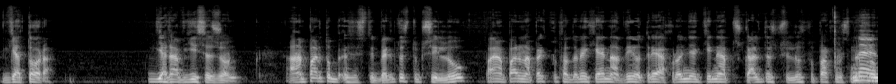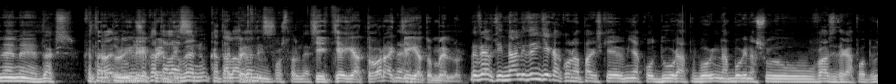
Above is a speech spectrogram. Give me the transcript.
για τώρα για να βγει σεζόν. Αν πάρει το, στην περίπτωση του ψηλού, πάει να πάρει ένα παίκτη που θα τον έχει ένα, δύο, τρία χρόνια και είναι από τους καλύτερους ψηλούς που υπάρχουν στην ναι, Ευρώπη. Ναι, ναι, εντάξει. Καταλα... Νομίζω καταλαβαίνουν, καταλαβαίνουν πώς το λες. Και, και για τώρα ναι. και για το μέλλον. Βέβαια, απ' την άλλη δεν είναι και κακό να πάρεις και μια κοντούρα που μπορεί να, μπορεί να σου βάζει δεκαπόντου.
